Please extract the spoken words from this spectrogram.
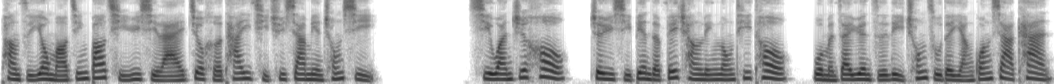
胖子用毛巾包起玉玺来，就和他一起去下面冲洗。洗完之后，这玉玺变得非常玲珑剔透。我们在院子里充足的阳光下看，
